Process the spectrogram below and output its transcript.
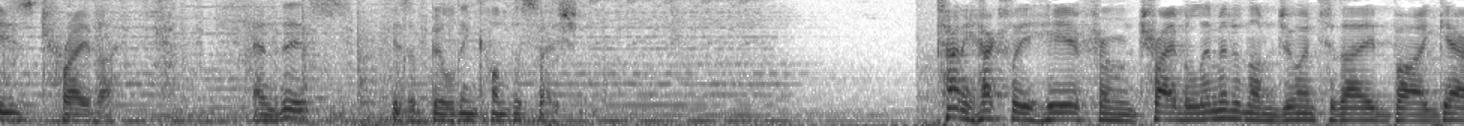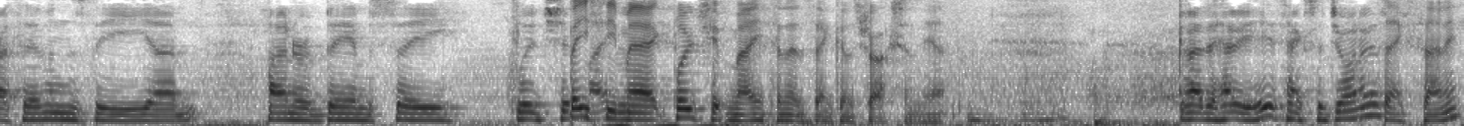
is Trabr, and this is a building conversation. Tony Huxley here from Trabr Limited. I'm joined today by Gareth Evans, the um, owner of BMC Blue Chip. BC Mac Blue Chip Maintenance and Construction. Yeah. Glad to have you here. Thanks for joining us. Thanks, Tony.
